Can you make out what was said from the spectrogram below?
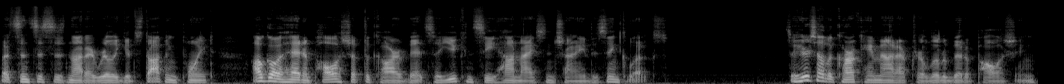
But since this is not a really good stopping point, I'll go ahead and polish up the car a bit so you can see how nice and shiny the zinc looks. So here's how the car came out after a little bit of polishing.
